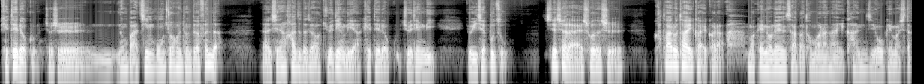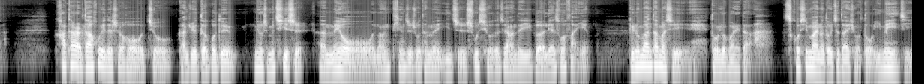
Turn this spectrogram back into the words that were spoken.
k a t e l o k 就是能把进攻转换成得分的，呃，写上汉字的叫决定力啊。k a t e l o k 决定力有一些不足。接下来说的是卡塔鲁太改卡拉马凯诺联赛卡托马拉难以看见 O.K. 吗？是的，卡塔尔大会的时候就感觉德国队没有什么气势，呃，没有能停止住他们一直输球的这样的一个连锁反应。Girona 达马西都有巴列达，斯科西曼呢都一直在球都一没几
